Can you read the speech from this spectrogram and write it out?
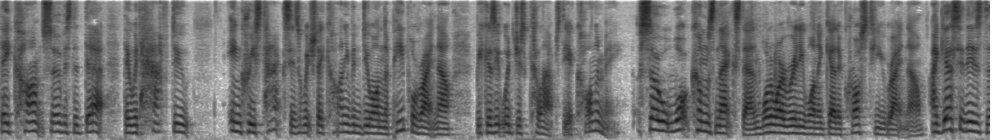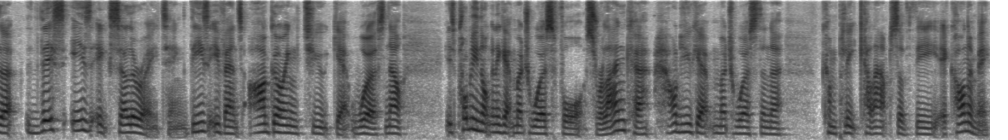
They can't service the debt. They would have to increase taxes, which they can't even do on the people right now because it would just collapse the economy. So, what comes next then? What do I really want to get across to you right now? I guess it is that this is accelerating. These events are going to get worse. Now, it's probably not going to get much worse for Sri Lanka. How do you get much worse than a complete collapse of the economy?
